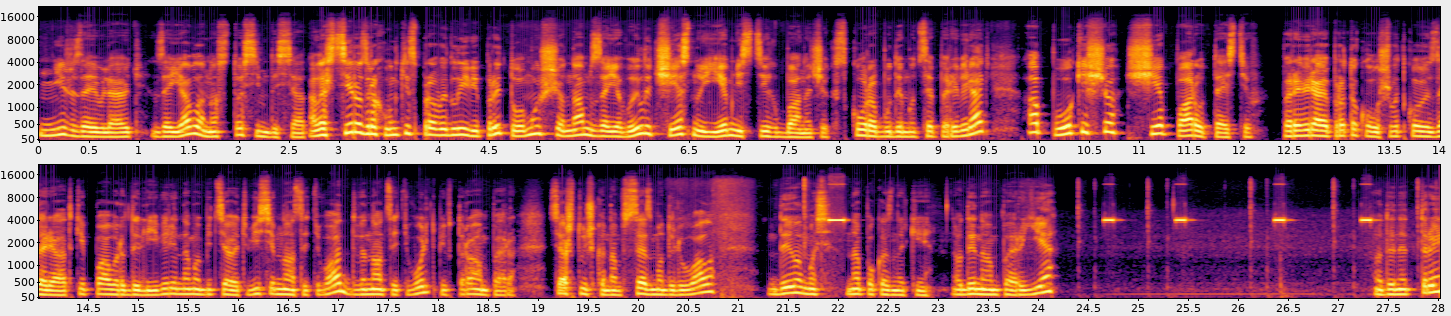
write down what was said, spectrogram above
ніж заявляють. Заявлено 170. Але ж ці розрахунки справедливі при тому, що нам заявили чесну ємність цих баночок. Скоро будемо це перевіряти, а поки що ще пару тестів. Перевіряю протокол швидкої зарядки Power Delivery. Нам обіцяють 18 Вт, 12 вольт, 1,5 А. Ця штучка нам все змоделювала. Дивимось на показники. 1 А є. 1,3.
